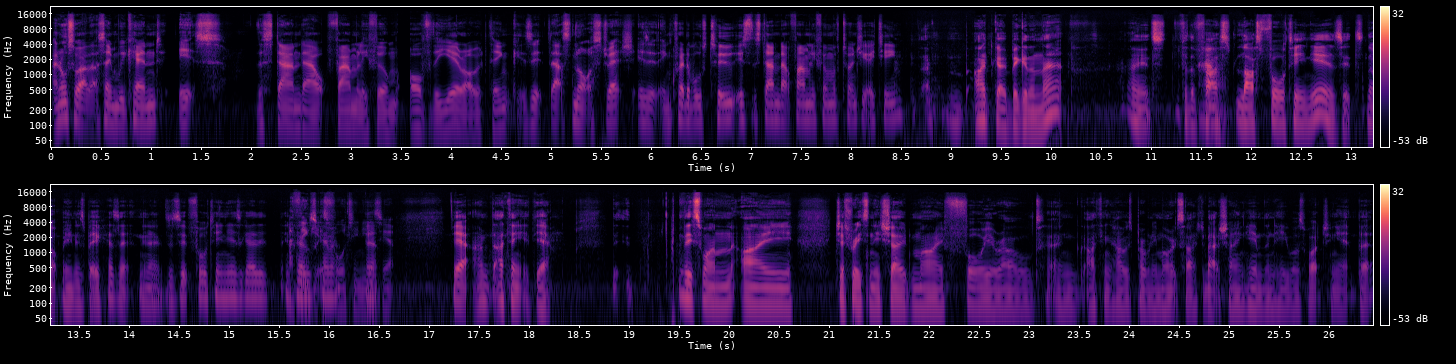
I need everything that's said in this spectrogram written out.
and also at that same weekend, it's the standout family film of the year. I would think. Is it? That's not a stretch. Is it? Incredibles two is the standout family film of 2018. Um, I'd go bigger than that. I mean, it's for the How? fast, last 14 years. It's not been as big, has it? You know, is it 14 years ago? That I think it's came out? 14 years. Yeah. Yeah, I'm, I think yeah. This one I just recently showed my four-year-old, and I think I was probably more excited about showing him than he was watching it. But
